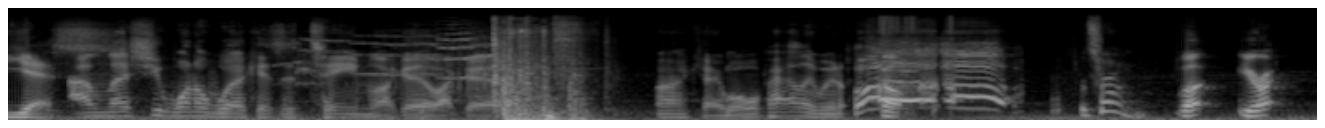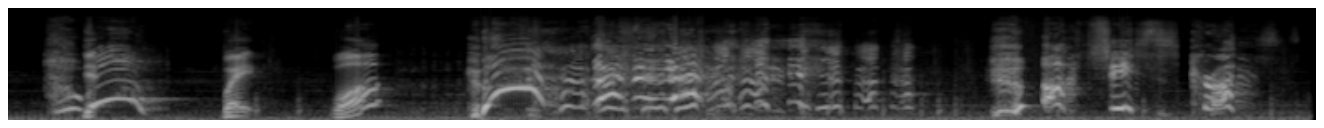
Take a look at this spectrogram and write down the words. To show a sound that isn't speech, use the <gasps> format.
Yes. Unless you want to work as a team, like a like a. Okay, well apparently we're. Not... Oh! oh! What's wrong? What? You're right. <gasps> Yeah. Wait. What? <laughs> <laughs> oh Jesus Christ!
